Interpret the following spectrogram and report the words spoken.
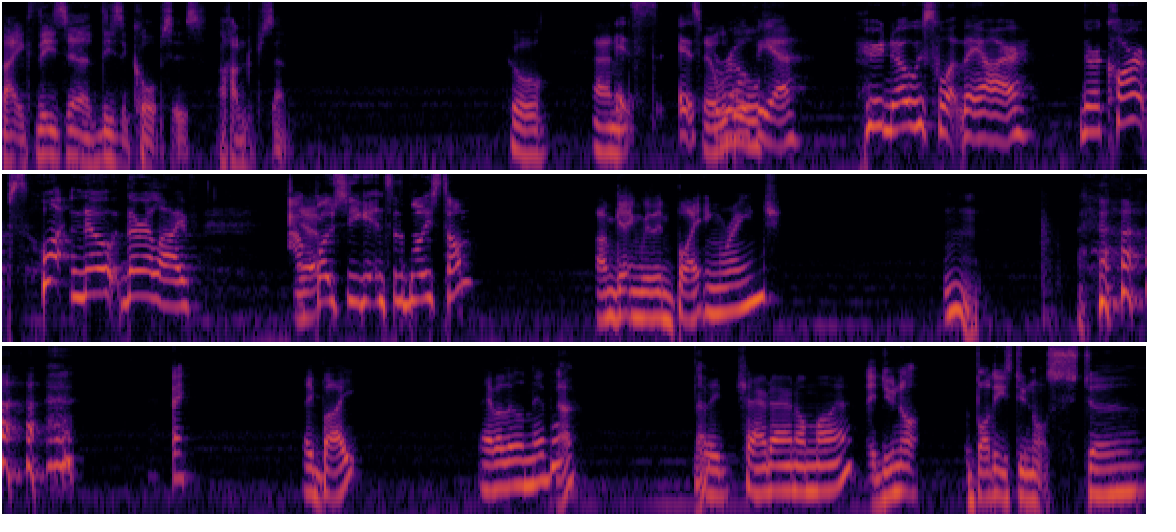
Like these are these are corpses. hundred percent. Cool. And It's it's Still wolf. Barovia. Who knows what they are? They're a corpse. What? No, they're alive. How Yep. close are you getting to the bodies, Tom? I'm getting within biting range. Hmm. Okay. They bite. They have a little nibble. No, no. They chow down on Maya. they do not. The bodies do not stir.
